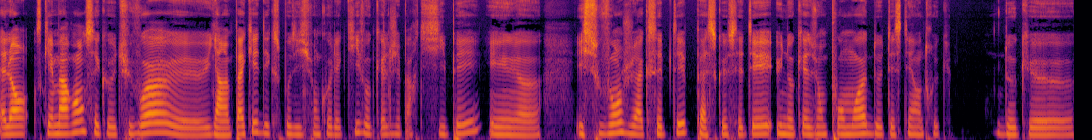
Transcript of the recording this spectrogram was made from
alors, ce qui est marrant, c'est que tu vois, euh, il y a un paquet d'expositions collectives auxquelles j'ai participé et, euh, et souvent j'ai accepté parce que c'était une occasion pour moi de tester un truc. Donc, euh,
